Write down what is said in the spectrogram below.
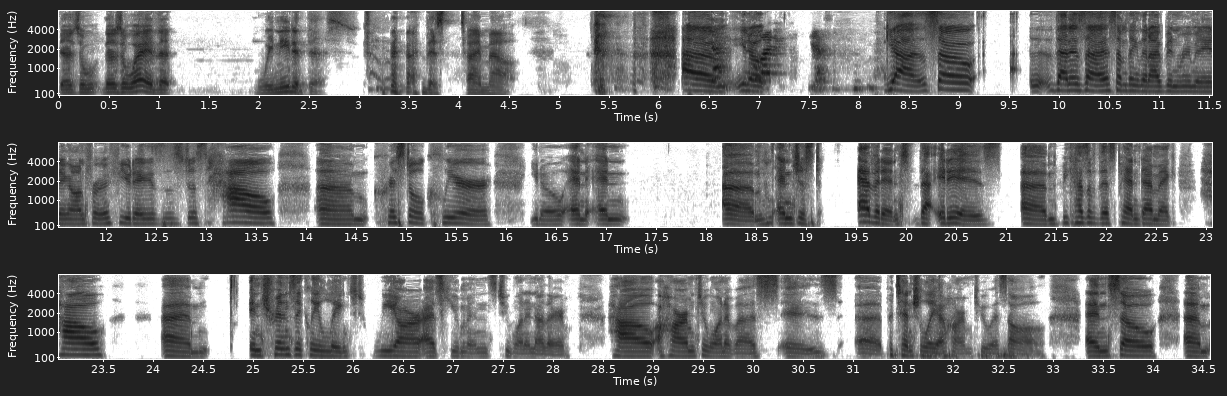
there's a there's a way that we needed this this time out. Um, you know yeah so that is uh, something that I've been ruminating on for a few days. Is just how um, crystal clear, you know, and and um, and just evident that it is um, because of this pandemic. How um, intrinsically linked we are as humans to one another how a harm to one of us is uh, potentially a harm to us all. And so um,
